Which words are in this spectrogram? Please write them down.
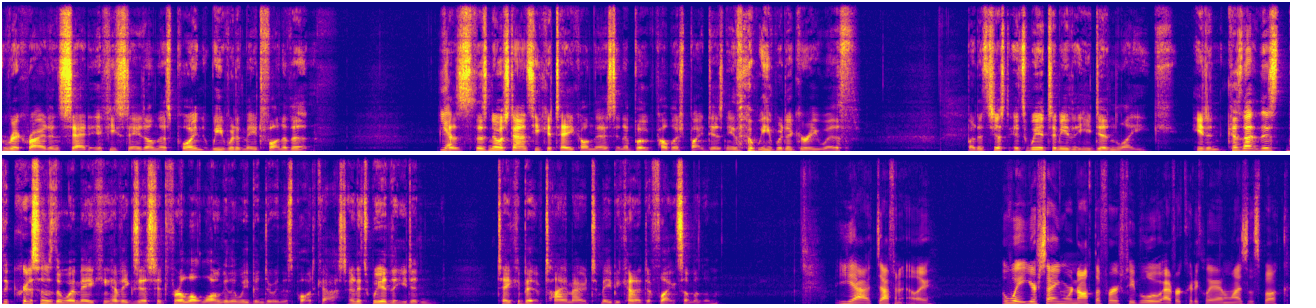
Rick Riordan said, if he stayed on this point, we would have made fun of it. Because Yes. there's no stance he could take on this in a book published by Disney that we would agree with. But it's just it's weird to me that he didn't like he didn't because that this the criticisms that we're making have existed for a lot longer than we've been doing this podcast, and it's weird that you didn't take a bit of time out to maybe kind of deflect some of them. yeah definitely oh, wait you're saying we're not the first people who ever critically analyzed this book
